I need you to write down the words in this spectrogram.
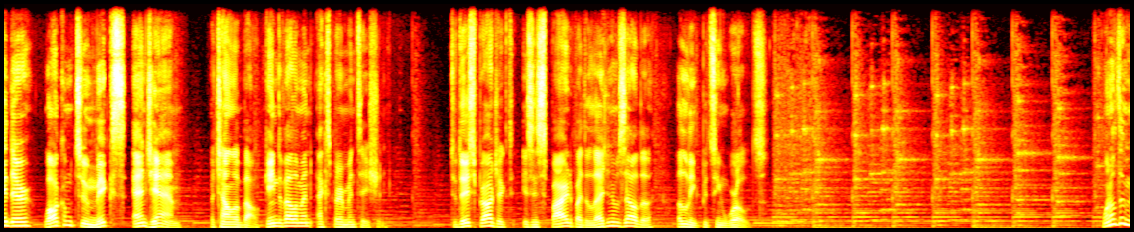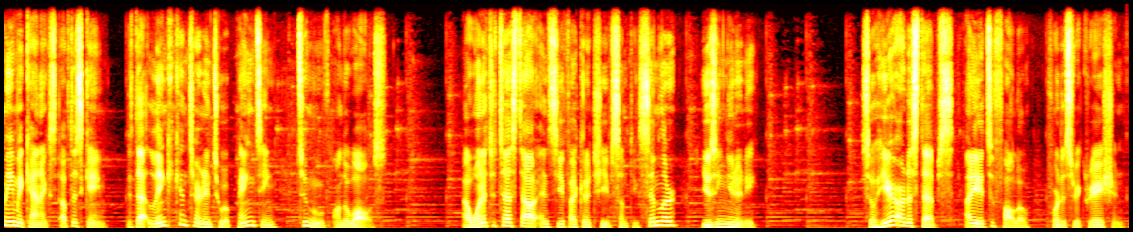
Hey there, welcome to Mix and Jam, a channel about game development experimentation. Today's project is inspired by The Legend of Zelda A Link Between Worlds. One of the main mechanics of this game is that Link can turn into a painting to move on the walls. I wanted to test out and see if I could achieve something similar using Unity. So here are the steps I needed to follow for this recreation.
